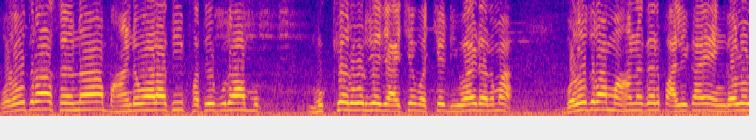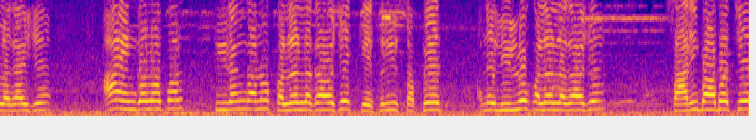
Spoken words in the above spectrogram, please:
વડોદરા શહેરના ભાંડવાળાથી ફતેપુરા મુખ્ય રોડ જે જાય છે વચ્ચે ડિવાઈડરમાં, વડોદરા મહાનગરપાલિકાએ એંગલો લગાવી છે. આ એંગલો પર તિરંગાનો કલર લગાવ્યો છે, કેસરી, સફેદ અને લીલો કલર લગાવ્યો છે. સારી બાબત છે,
